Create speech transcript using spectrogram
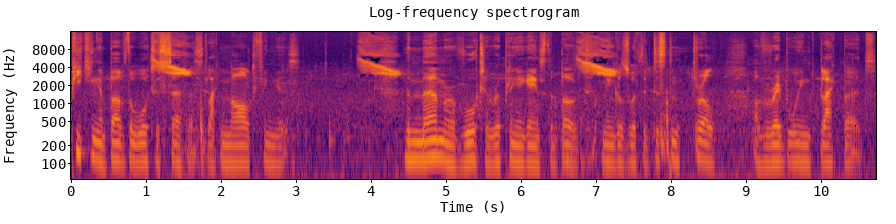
peeking above the water's surface like gnarled fingers. The murmur of water rippling against the boat mingles with the distant thrill of red winged blackbirds.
